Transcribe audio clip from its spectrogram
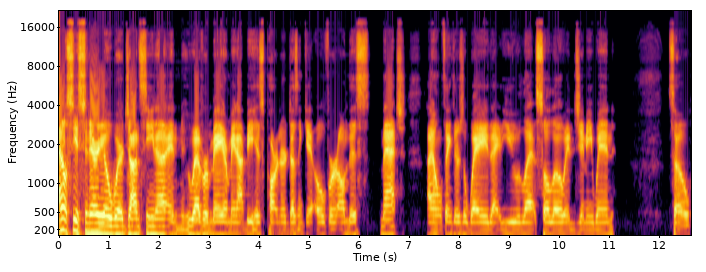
I don't see a scenario where John Cena and whoever may or may not be his partner doesn't get over on this match. I don't think there's a way that you let Solo and Jimmy win. So,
